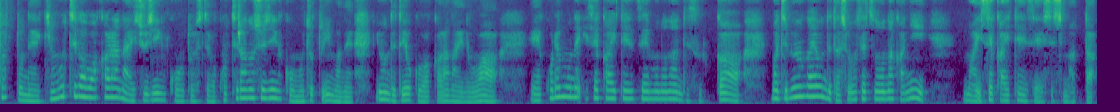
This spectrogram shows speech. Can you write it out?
ちょっとね、気持ちがわからない主人公としては、こちらの主人公もちょっと今ね、読んでてよくわからないのは、えー、これもね異世界転生ものなんですが、まあ、自分が読んでた小説の中に、まあ、異世界転生してしまった。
